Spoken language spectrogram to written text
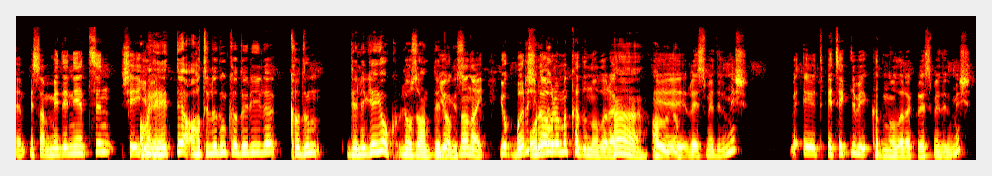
e, mesela medeniyetin şeyi Ama gibi. heyette hatırladığım kadarıyla kadın delege yok Lozan Yok delegesi. nanay. Yok barış Orada- kavramı kadın olarak ha, anladım. e, resmedilmiş. Ve et- etekli bir kadın olarak resmedilmiş.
